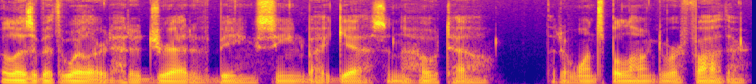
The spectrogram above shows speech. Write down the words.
Elizabeth Willard had a dread of being seen by guests in the hotel that had once belonged to her father,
